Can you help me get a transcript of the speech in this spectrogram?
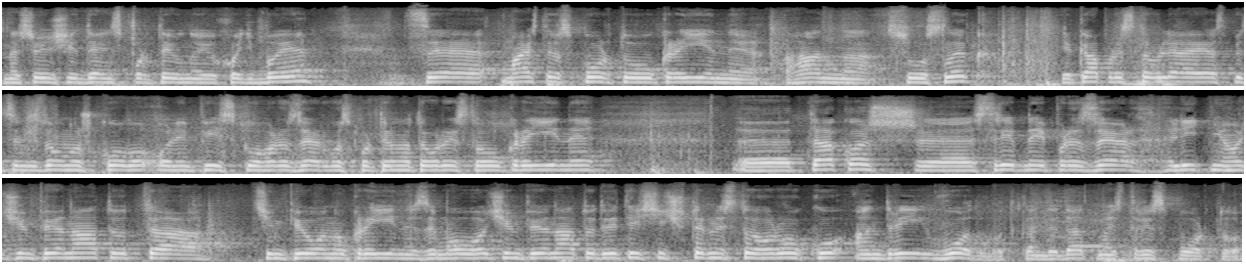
на сьогоднішній день спортивної ходьби. Це майстер спорту України Ганна Суслик, яка представляє спеціалізовану школу Олімпійського резерву спортивного товариства України. Е, Також е, срібний призер літнього чемпіонату та чемпіон України зимового чемпіонату 2014 року Андрій Водвод, кандидат майстри спорту.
